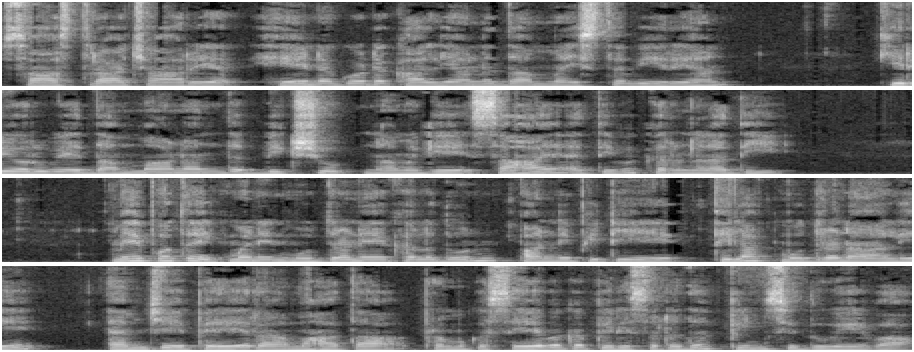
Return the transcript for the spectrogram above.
ශාස්ත්‍රාචාර්ය හේනගොඩ කල්යාණ ධම්ම ස්තවීරයන් කිරියොරුවේ ධම්මානන්ද භික්ෂු නමගේ සහාය ඇතිව කරන ලදී. මේ පොත ඉක්මනින් මුද්‍රණය කළ දුන් පන්නිපිටියේ තිලක් මුද්‍රණාලයේ එම්.ජේ. පෙරේරා මහතා ප්‍රමුඛ සේවක පිරිසටද පින් සිදු වේවා.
